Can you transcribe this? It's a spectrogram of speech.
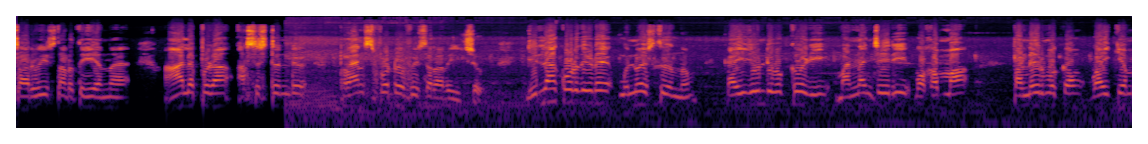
സർവീസ് നടത്തുകയെന്ന് ആലപ്പുഴ അസിസ്റ്റന്റ് ട്രാൻസ്പോർട്ട് ഓഫീസർ അറിയിച്ചു. ജില്ലാ കോടതിയുടെ മുൻവശത്തു നിന്നും കൈചൂണ്ടിവക്ക് വഴി മണ്ണഞ്ചേരി മൊഹമ്മ തണ്ണീർമുക്കം വൈക്കം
